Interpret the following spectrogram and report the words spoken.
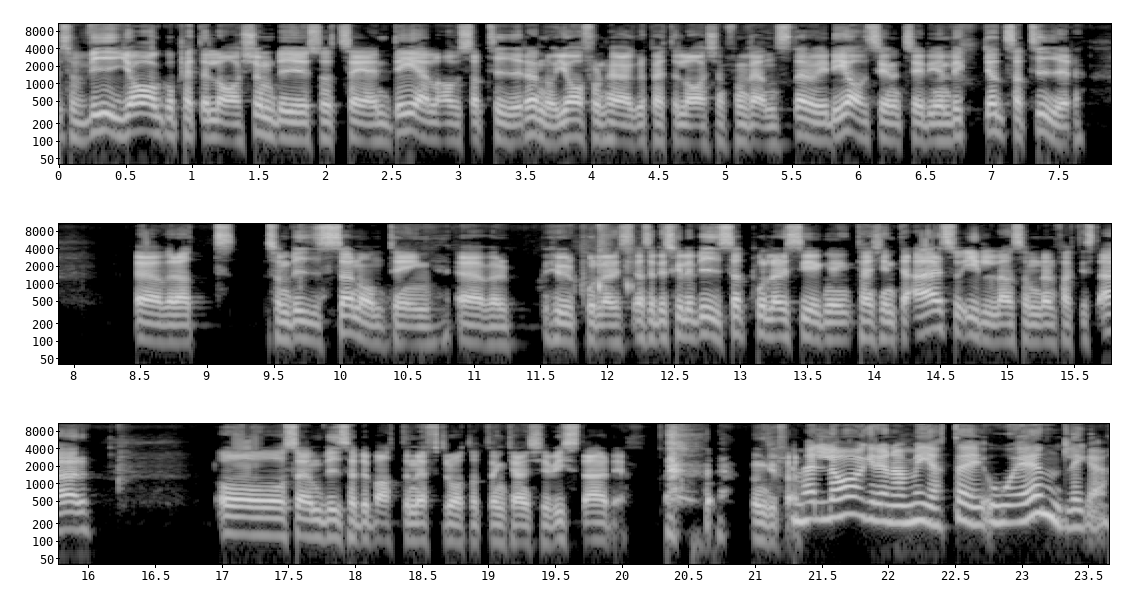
så vi, jag och Petter Larsson blir ju så att säga en del av satiren. Då. jag från höger och Petter Larsson från vänster. Och I det avseendet så är det en lyckad satir över att som visar någonting över hur polarisering... Alltså det skulle visa att polariseringen kanske inte är så illa som den faktiskt är. Och sen visar debatten efteråt att den kanske visst är det. Ungefär. De här lagren av meta är oändliga.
